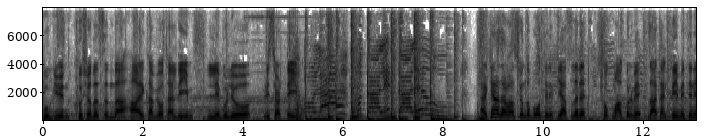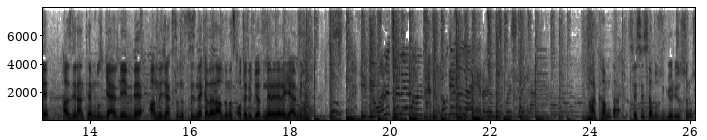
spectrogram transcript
Bugün Kuşadası'nda harika bir oteldeyim. Le Blue Resort'teyim. Erken rezervasyonda bu otelin fiyatları çok makul ve zaten kıymetini Haziran Temmuz geldiğinde anlayacaksınız. Siz ne kadar aldınız, otelin fiyatı nerelere gelmiş. Arkamda sessiz havuzu görüyorsunuz.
